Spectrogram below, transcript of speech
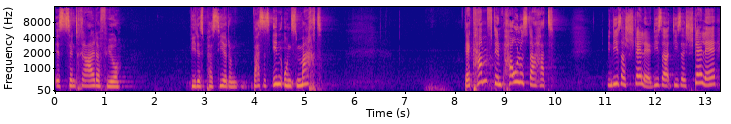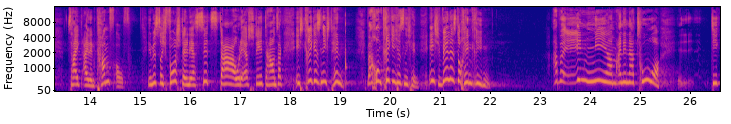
ist zentral dafür, wie das passiert und was es in uns macht. Der Kampf, den Paulus da hat, in dieser Stelle, dieser, diese Stelle zeigt einen Kampf auf. Ihr müsst euch vorstellen, der sitzt da oder er steht da und sagt, ich kriege es nicht hin. Warum kriege ich es nicht hin? Ich will es doch hinkriegen. Aber in mir, meine Natur, die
